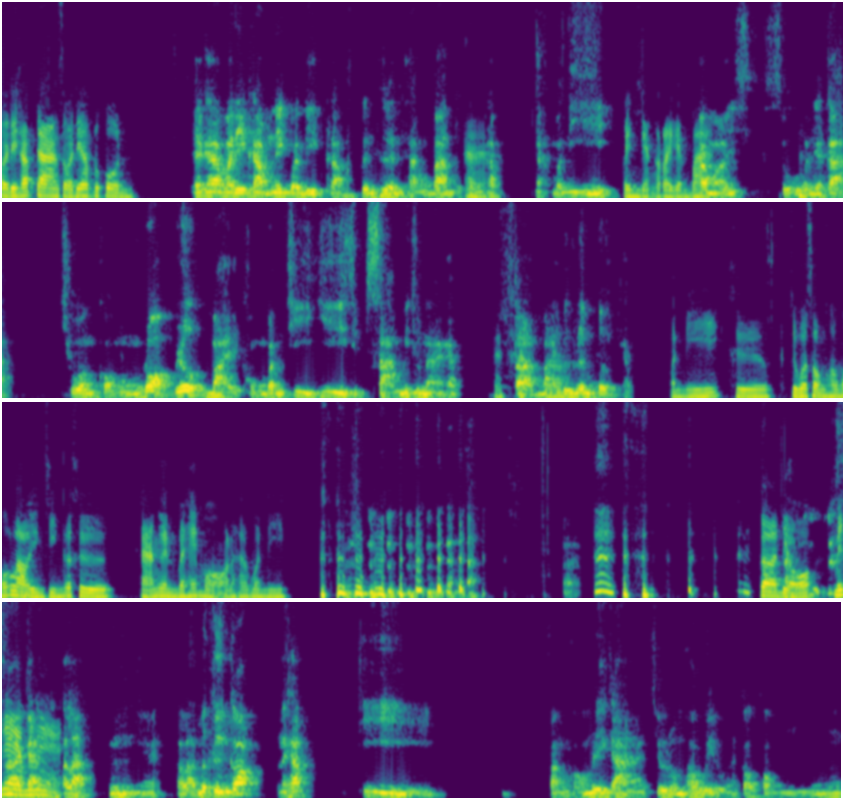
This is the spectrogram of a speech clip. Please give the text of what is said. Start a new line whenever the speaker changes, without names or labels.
สวัสดีครับอาจารย์สวัสดีครับทุกคน
ใช่ครับสวัสดีครับนิกสวัสดีครับ เพื่อนๆทางบ้านทุกคนครับอะวันนี้
เป็นอย่างไรกันบ้าง
เข้ามาสู่บรรยากาศช่วงของรอบเริ่มบ่ายของวันที่ 23 มิถุนาครับ
นะค
ต
รับ
ลาดบ่ายเพิ่งเริ่มเปิดครับ
วันนี้คือจุดประสงค์ของพวกเราจริง ๆ ก็คือ หาเงินไปให้หมอนะครับ วันนี้ก็เดี๋ยว ไม่แน่ไม่แน่
ตลาดอืมเนี่ยตลาดเมื่อคืนก็นะครับ ที่ ฝั่งของอเมริกาเจอร์โรมพาวเวลแล้วก็ของ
